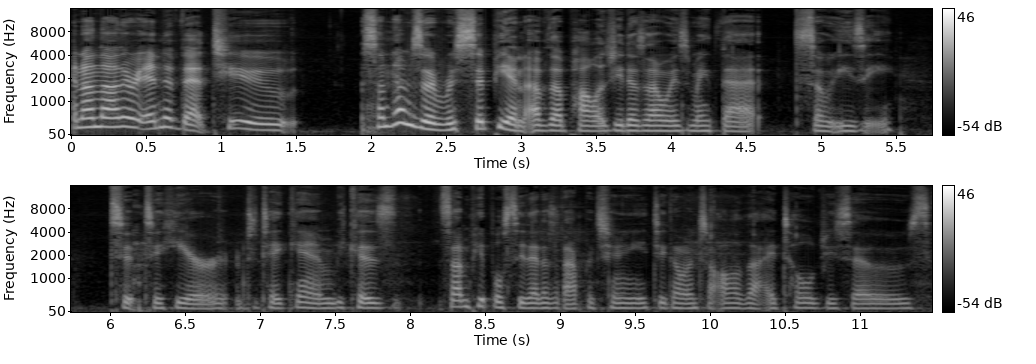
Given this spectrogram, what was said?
and on the other end of that, too, sometimes the recipient of the apology doesn't always make that so easy to, to hear, to take in, because some people see that as an opportunity to go into all of the I told you so's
